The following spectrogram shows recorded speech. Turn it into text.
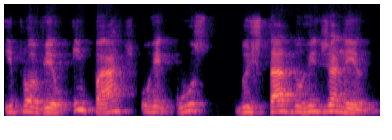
e proveu, em parte, o recurso do Estado do Rio de Janeiro.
